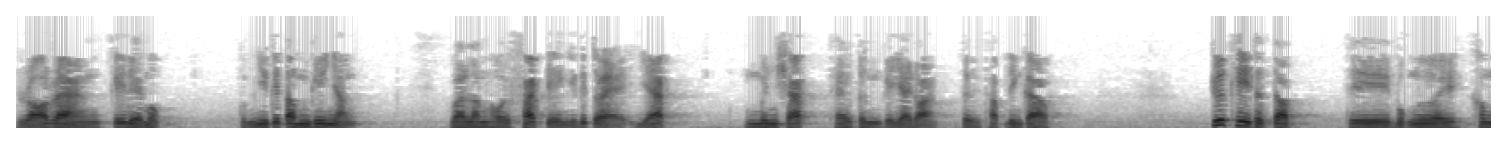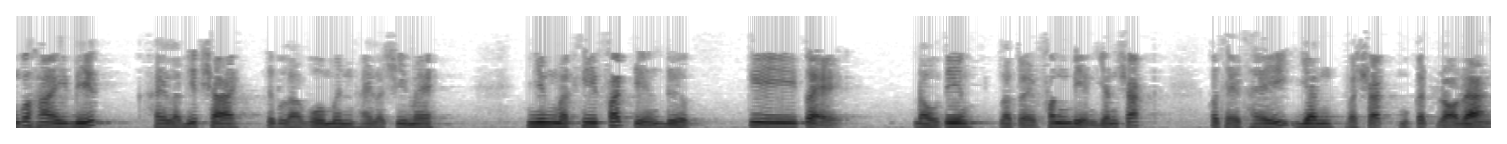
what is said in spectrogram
rõ ràng cái đề mục cũng như cái tâm ghi nhận và lần hồi phát triển những cái tuệ giác minh sát theo từng cái giai đoạn từ thấp đến cao. Trước khi thực tập thì một người không có hay biết hay là biết sai, tức là vô minh hay là si mê. Nhưng mà khi phát triển được cái tuệ đầu tiên là tuệ phân biệt danh sắc, có thể thấy danh và sắc một cách rõ ràng,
